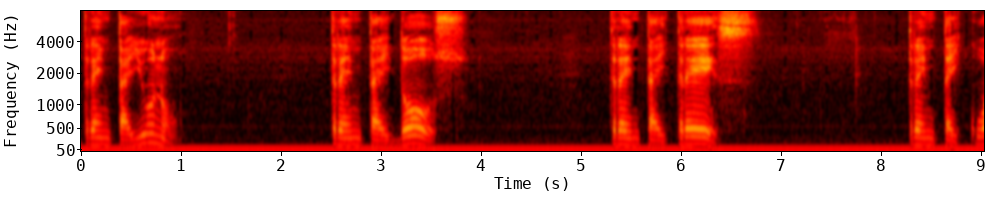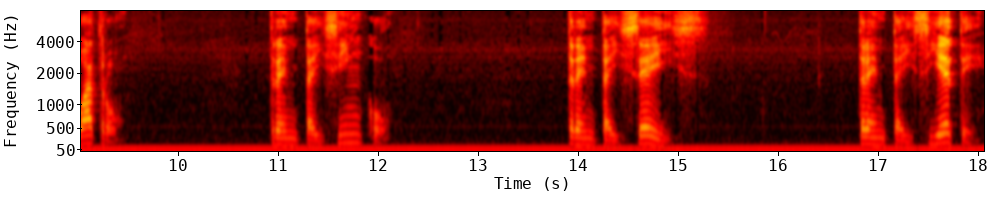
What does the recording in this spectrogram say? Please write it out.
31, 32, 33, 34, 35, 36, 37,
